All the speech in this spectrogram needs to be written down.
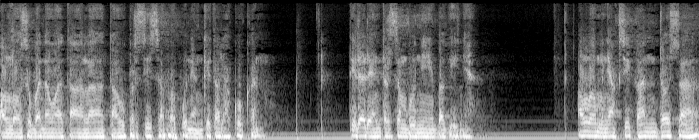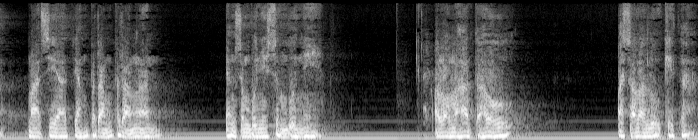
Allah subhanahu wa ta'ala tahu persis apa pun yang kita lakukan. Tidak ada yang tersembunyi baginya. Allah menyaksikan dosa maksiat yang terang-terangan Yang sembunyi-sembunyi. Allah maha tahu masa lalu kita.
